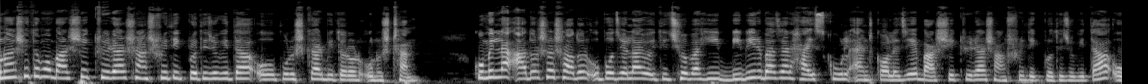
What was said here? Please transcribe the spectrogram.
উনআশিতম বার্ষিক ক্রীড়া সাংস্কৃতিক প্রতিযোগিতা ও পুরস্কার বিতরণ অনুষ্ঠান। কুমিল্লা আদর্শ সদর উপজেলায় ঐতিহ্যবাহী বিবির বাজার হাই স্কুল অ্যান্ড কলেজে বার্ষিক ক্রীড়া সাংস্কৃতিক প্রতিযোগিতা ও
